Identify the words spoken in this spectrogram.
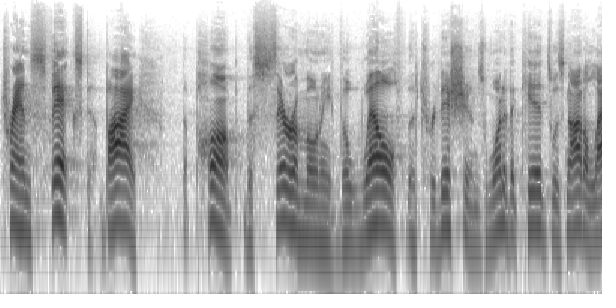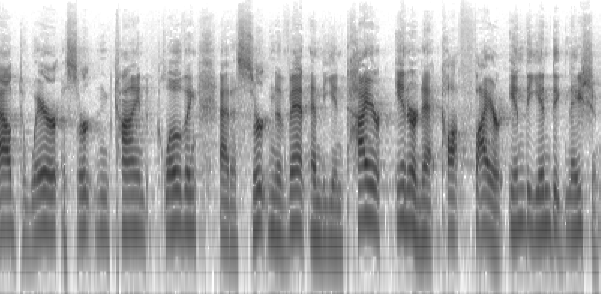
transfixed by the pomp, the ceremony, the wealth, the traditions. One of the kids was not allowed to wear a certain kind of clothing at a certain event, and the entire internet caught fire in the indignation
